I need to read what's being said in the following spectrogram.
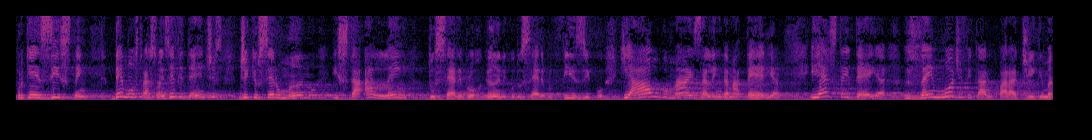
porque existem demonstrações evidentes de que o ser humano está além do cérebro orgânico, do cérebro físico, que há algo mais além da matéria. E esta ideia vem modificar o paradigma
